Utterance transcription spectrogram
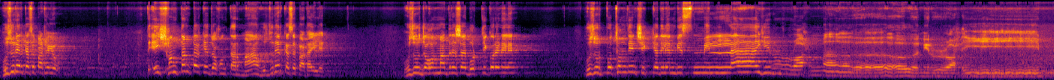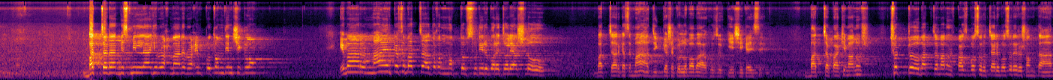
হুজুরের কাছে পাঠাইও। তো এই সন্তানটাকে যখন তার মা হুজুরের কাছে পাঠাইলেন, হুজুর যখন মাদ্রাসায় ভর্তি করে নিলেন, হুজুর প্রথম দিন শিক্ষা দিলেন, বিসমিল্লাহির রহমানির রহিম। বাচ্চাটা বিসমিল্লাহির রহমানির রহিম প্রথম দিন শিখল। এবার মায়ের কাছে বাচ্চা যখন মক্তব ছুটির পরে চলে আসলো, বাচ্চার কাছে মা জিজ্ঞাসা করল, বাবা, হুজুর কি শিখাইছে? বাচ্চা পাখি মানুষ, ছোট্ট বাচ্চা মানুষ, পাঁচ বছর, চার বছরের সন্তান।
